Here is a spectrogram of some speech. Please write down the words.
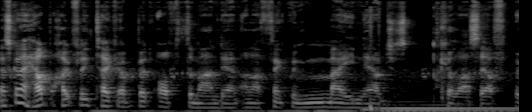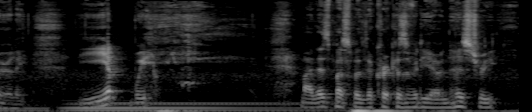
That's going to help hopefully take a bit of the demand down and I think we may now just kill ourselves early. Yep, we... Mate, this must be the quickest video in history.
